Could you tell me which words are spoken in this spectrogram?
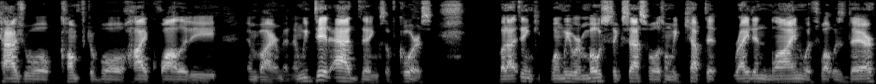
casual, comfortable, high quality environment. And we did add things, of course. But I think when we were most successful is when we kept it right in line with what was there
